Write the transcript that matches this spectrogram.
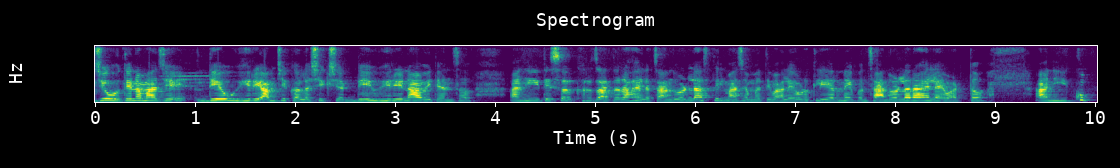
जे होते ना माझे देव हिरे आमचे कला शिक्षक देव हिरे नाव आहे त्यांचं. आणि ते सर खरंच आता राहायला चांदवडला असतील. माझ्या मते मला एवढं क्लिअर नाही पण चांदवडला राहायला आहे वाटतं. आणि खूप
